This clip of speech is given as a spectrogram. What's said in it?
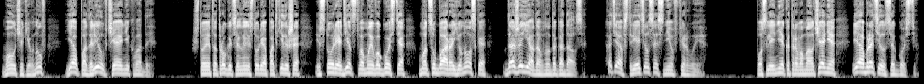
Молча кивнув, я подлил в чайник воды. Что эта трогательная история подкидыша — история детства моего гостя Мацубара Юноска, даже я давно догадался, хотя встретился с ним впервые. — После некоторого молчания я обратился к гостю.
